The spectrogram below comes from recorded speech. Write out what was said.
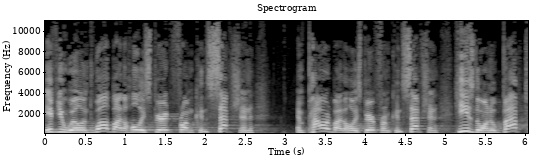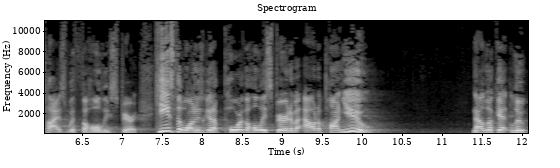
if you will, indwelled by the Holy Spirit from conception, empowered by the Holy Spirit from conception. He's the one who baptized with the Holy Spirit. He's the one who's going to pour the Holy Spirit out upon you. Now look at Luke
